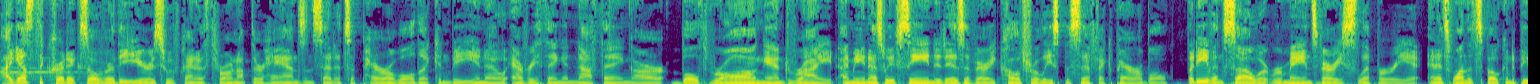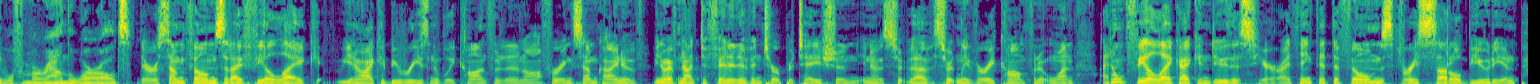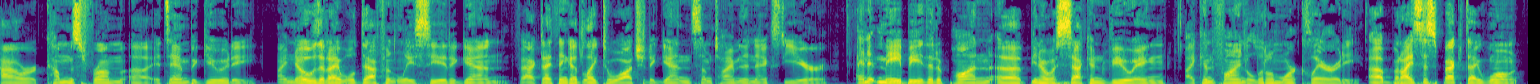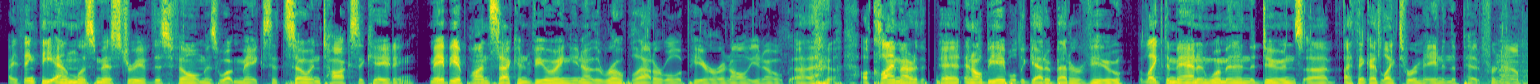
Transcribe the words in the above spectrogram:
I guess the critics over the years who have kind of thrown up their hands and said it's a parable that can be, you know, everything and nothing are both wrong and right. I mean, as we've seen, it is a very culturally specific parable. But even so, it remains very slippery, and it's one that's spoken to people from around the world. There are some films that I feel like, you know, I could be reasonably confident in offering some kind of, you know, if not definitive interpretation, you know, uh, certainly very confident one. I don't feel like I can do this here. I think that the film's very subtle beauty and power comes from uh, its ambiguity. I know that I will definitely see it again. In fact, I think I'd like to watch it again sometime in the next year and it may be that upon uh, you know a second viewing i can find a little more clarity. Uh, but i suspect i won't. I think the endless mystery of this film is what makes it so intoxicating. Maybe upon second viewing you know the rope ladder will appear and i'll you know uh, i'll climb out of the pit and i'll be able to get a better view. But like the man and woman in the dunes uh, i think i'd like to remain in the pit for now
